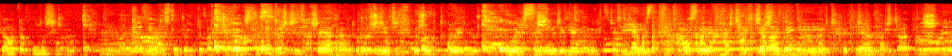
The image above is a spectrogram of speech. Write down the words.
Тэгээ одоо хүмүүс шагаа. Тийм. Ийм төслүүд өгдөг болж байгаа юм. Тэгээ төрч хашаа яалаа. Төрч жирэмж юу ч өгдөггүй юм. Юу ч өгдөггүй байсан. Энэ жилээр нэмэгдэж байна. Тэгэхээр бас уус маань анхаарч харж байгаа тийм. Анхаарч харж байгаа тийм шүү дээ.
